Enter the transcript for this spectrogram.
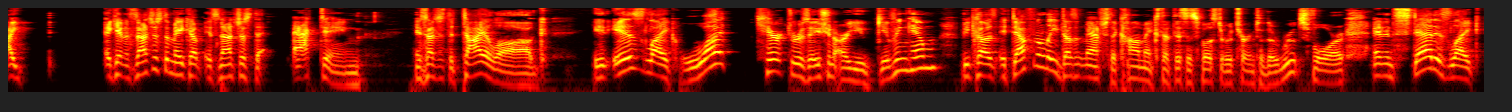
I again, it's not just the makeup, it's not just the acting, it's not just the dialogue. It is like what characterization are you giving him? Because it definitely doesn't match the comics that this is supposed to return to the roots for, and instead is like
